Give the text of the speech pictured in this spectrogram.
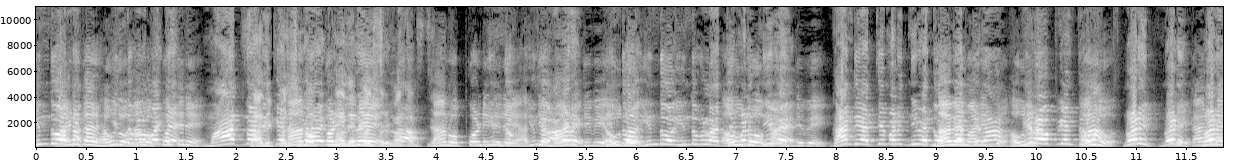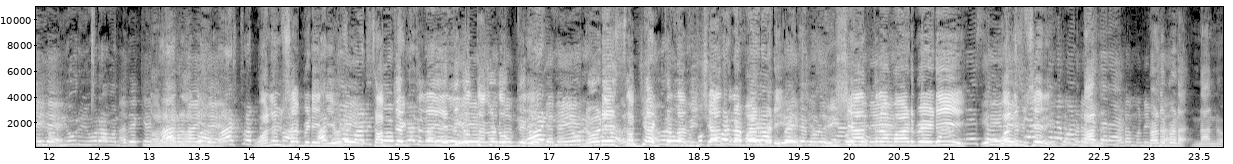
ಹಿಂದೂ ಮಾಡಿದ್ದಾರೆ, ಹೌದು, ನಾನು ಒಪ್ಕೊತೀನಿ. ನಾನು. ಒಪ್ಕೊಂಡಿದ್ದೀನಿ. ನಾನು ಹತ್ಯೆ ಮಾಡಿದ್ದೀವಿ ಹಿಂದೂ ಹೌದು ಹಿಂದೂ ಹಿಂದೂಗಳು ಹತ್ಯೆ ಹೌದು, ಮಾಡಿದ್ ನೀವೇ ಮಾಡಿದ್ದೀವಿ. ಗಾಂಧಿ ಹತ್ಯೆ ಮಾಡಿದ್ ನೀವೇ ಅಂತ ನಾವೇ ಒಪ್ಕೊಂತೀರಾ? ಮಾಡಿದ್ದು, ಹೌದು. ನೀವೇ ಒಪ್ಕೊಂತೀರಾ? ಹೌದು. ನೋಡಿ ನೋಡಿ ಕಾರಣ ನೋಡಿ ಇದೆ. ಇವ್ರು ಇವರ ಒಂದು ಅದಕ್ಕೆ No, no, ಕಾರಣ no, no. ಇದೆ. ರಾಷ್ಟ್ರಪಿತನ ಒಂದ್ ನಿಮಿಷ ಬಿಡಿ ನೀವು ಹತ್ಯೆ ಮಾಡಿದ್ದು ಸಬ್ಜೆಕ್ಟ್ನ ಒಪ್ಕೊಳ್ತಾರೆ. ಎಲ್ಲಿಗೂ ದೇಶದ ತಗೊಂಡು ಹೋಗ್ತೀರಿ ವಿಭಜನೆ, ನೋಡಿ ಸಬ್ಜೆಕ್ಟ್ನ ಮಾಡಬೇಡಿ ಮಾಡಬೇಡಿ ಇರಿ, ಒಂದ್ ನಿಮಿಷ ಇರಿ ಮೇಡಮ್, ನಾನು ಮೇಡಮ್, ಒಂದ್ ಬೇಡ ನಿಮಿಷ. ಬೇಡ ನಾನು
